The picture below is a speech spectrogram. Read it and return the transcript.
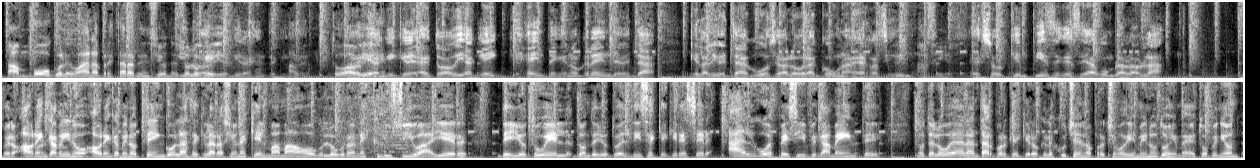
Tampoco le van a prestar atención. Eso Y es lo que... aquí la gente que A cree. ver, todavía aquí todavía aquí hay gente que no creen de verdad que la libertad de Cuba se va a lograr con una guerra civil. Así es. Eso, quien piense que sea con bla, bla, bla. Bueno, ahora en camino, ahora en camino tengo las declaraciones que el mamá logró en exclusiva ayer de Yotuel, donde Yotuel dice que quiere ser algo específicamente. No te lo voy a adelantar porque quiero que lo escuches en los próximos 10 minutos y me des tu opinión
